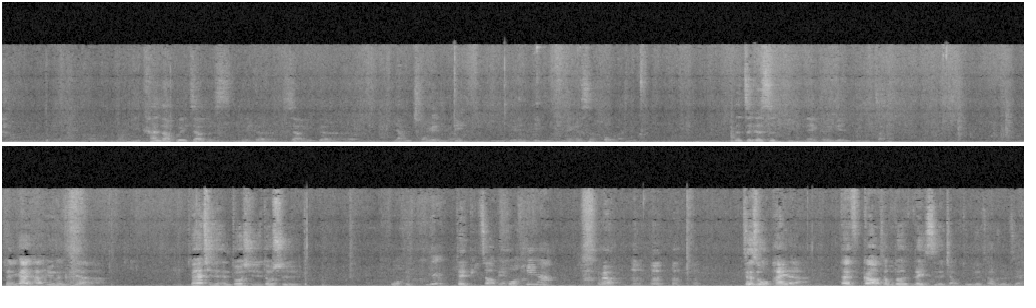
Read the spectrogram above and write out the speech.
塔，你看到回教的那个像一个洋葱的圆顶圆顶啊，那个是后来的，那这个是比那个圆顶早。所以你看，它原本是这样啊，所以它其实很多其实都是哇对比照片，哇天啊，有没有？这个是我拍的啦，但刚好差不多类似的角度，就差不多这样。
